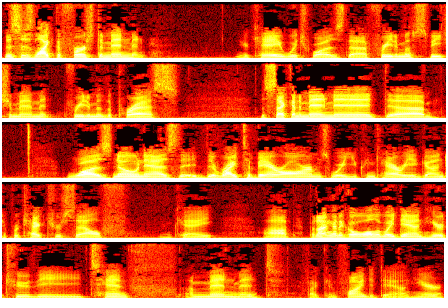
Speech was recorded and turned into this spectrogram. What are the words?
This is like the First Amendment, okay, which was the Freedom of Speech Amendment, freedom of the press, the Second Amendment uh, was known as the, the, right to bear arms, where you can carry a gun to protect yourself. Okay, uh, but I'm going to go all the way down here to the Tenth Amendment, if I can find it down here.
